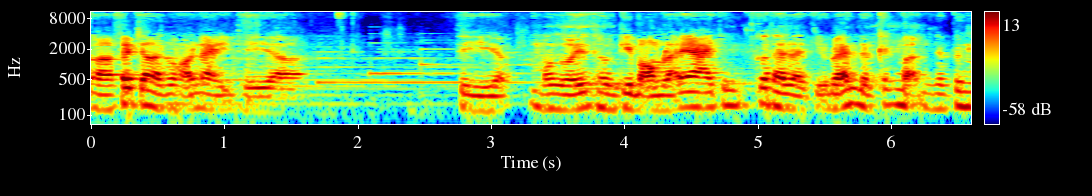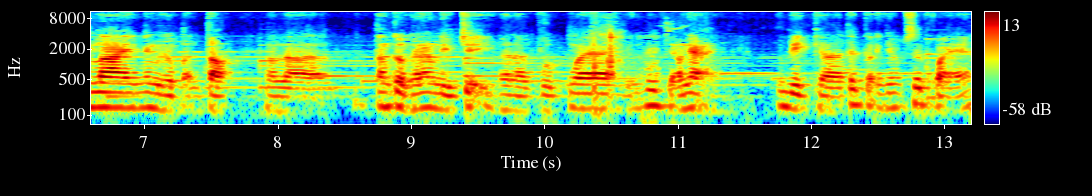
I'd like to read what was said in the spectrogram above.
uh, phép trả lời câu hỏi này thì uh, thì mọi người thường kỳ vọng là AI có thể là dự đoán được các bệnh trong tương lai, ngăn ngừa bệnh tật hoặc là tăng cường khả năng điều trị hay là vượt qua những cái trở ngại việc uh, tiếp cận chăm sức khỏe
